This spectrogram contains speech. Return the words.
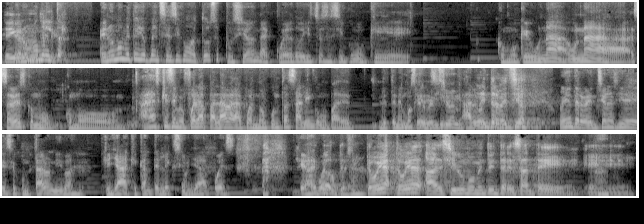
te digo, en un, momento, en un momento yo pensé así como todos se pusieron de acuerdo y esto es así como que como que una, una, ¿sabes? Como, como, ah, es que se me fue la palabra cuando juntas a alguien como para, le tenemos que decir algo. Una intervención. Una intervención así de se juntaron y que ya, que cante Lexion, ya, pues. ay, bueno, pues Te voy, a, te voy a decir un momento interesante eh,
